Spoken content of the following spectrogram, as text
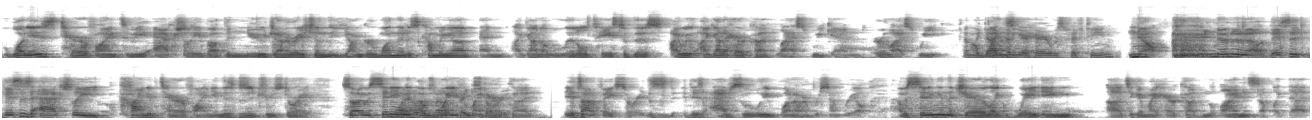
what is terrifying to me actually about the new generation, the younger one that is coming up, and I got a little taste of this. I was I got a haircut last weekend or last week. And the guy cutting your hair was 15. No, no, no, no. This is this is actually kind of terrifying, and this is a true story. So I was sitting, Well, I I was it's not a waiting for my story. haircut. It's not a fake story. This is this is absolutely one hundred percent real. I was sitting in the chair, like waiting uh, to get my haircut in the line and stuff like that.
